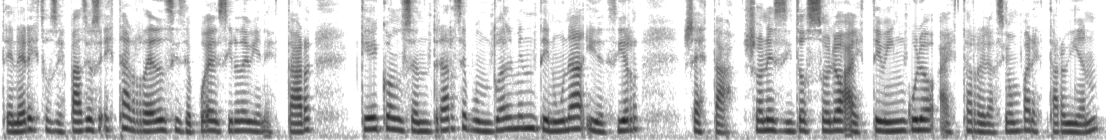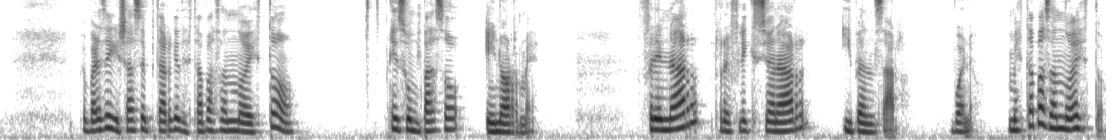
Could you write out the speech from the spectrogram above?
tener estos espacios, esta red, si se puede decir, de bienestar, que concentrarse puntualmente en una y decir, ya está, yo necesito solo a este vínculo, a esta relación para estar bien me parece que ya aceptar que te está pasando esto es un paso enorme. Frenar, reflexionar y pensar. Bueno, me está pasando esto.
